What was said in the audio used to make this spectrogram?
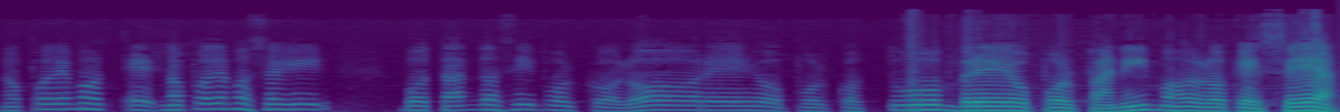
No podemos, eh, no podemos seguir votando así por colores o por costumbre o por panismos o lo que sea.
